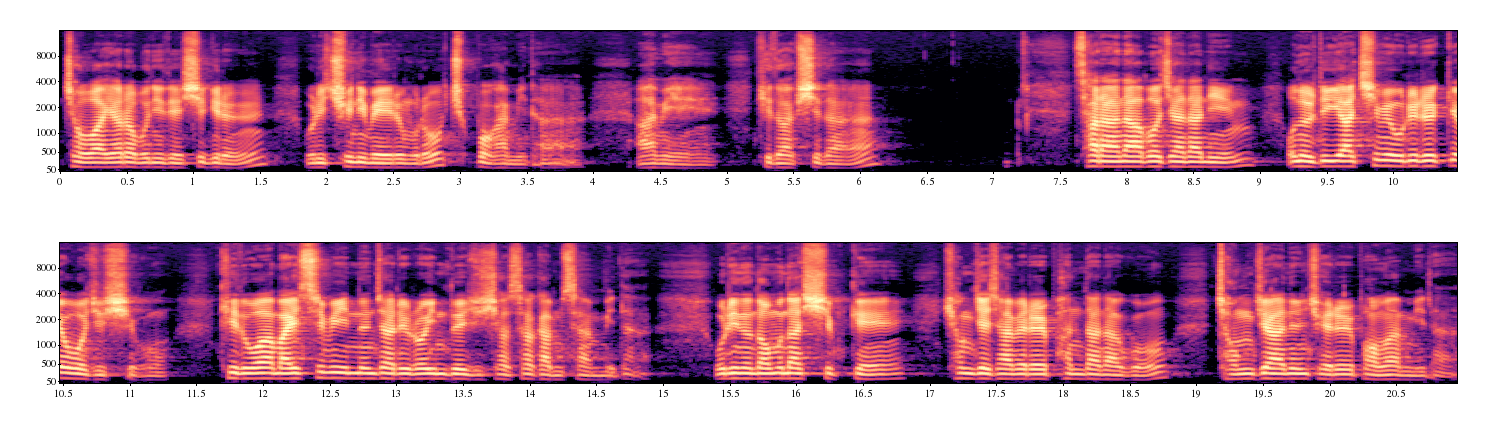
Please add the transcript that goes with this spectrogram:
저와 여러분이 되시기를 우리 주님의 이름으로 축복합니다. 아멘. 기도합시다. 사랑하는 아버지 하나님, 오늘도 이 아침에 우리를 깨워 주시고 기도와 말씀이 있는 자리로 인도해 주셔서 감사합니다. 우리는 너무나 쉽게 형제 자매를 판단하고 정죄하는 죄를 범합니다.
